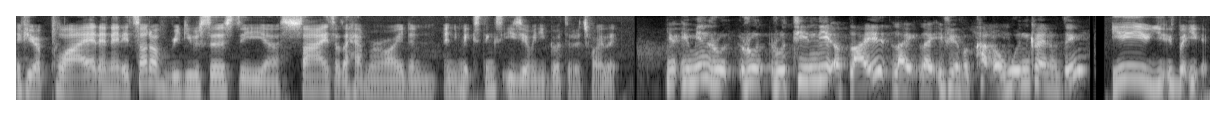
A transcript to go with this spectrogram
if you apply it, and then it sort of reduces the uh, size of the hemorrhoid and and it makes things easier when you go to the toilet. You, you mean ru- ru- routinely apply it? Like, like if you have a cut or wound kind of thing? Yeah, you, but you,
